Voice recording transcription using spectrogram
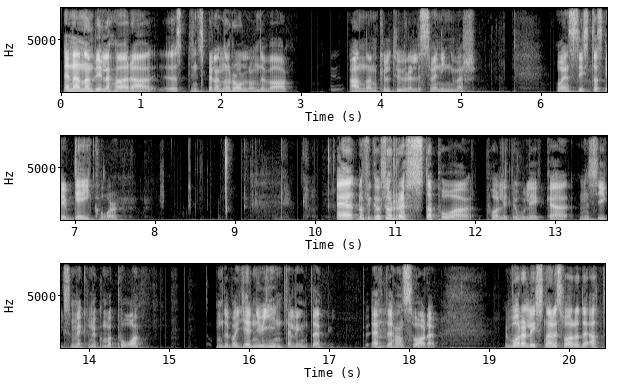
En annan ville höra, det inte spelar någon roll om det var annan kultur eller Sven-Ingvars. Och en sista skrev gaycore. Eh, de fick också rösta på, på lite olika musik som jag kunde komma på. Om det var genuint eller inte. Efter hans svar där. Våra lyssnare svarade att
